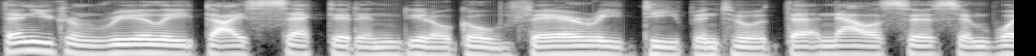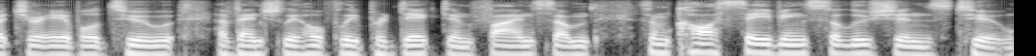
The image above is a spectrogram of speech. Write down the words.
then you can really dissect it and you know go very deep into the analysis and what you're able to eventually hopefully predict and find some some cost saving solutions too.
